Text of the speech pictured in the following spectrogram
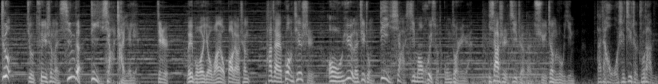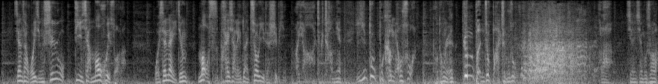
这。就催生了新的地下产业链。近日，微博有网友爆料称，他在逛街时偶遇了这种地下吸猫会所的工作人员。以下是记者的取证录音。大家好，我是记者朱大宇。现在我已经深入地下猫会所了。我现在已经冒死拍下了一段交易的视频。哎呀，这个场面一度不可描述啊，普通人根本就把持不住。好了，先先不说了。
